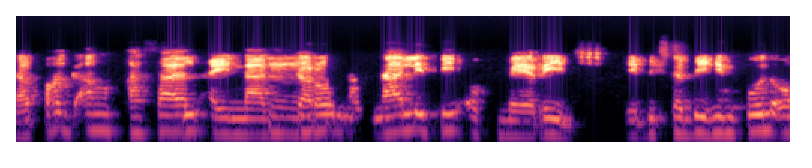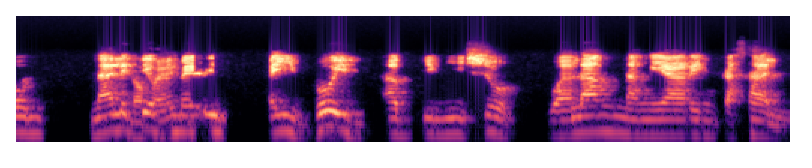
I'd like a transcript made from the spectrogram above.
Na pag ang kasal ay nagkaroon ng nullity of marriage. Ibig sabihin po noon, nullity of Okay. marriage ay void ab initio. Walang nangyaring kasal.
